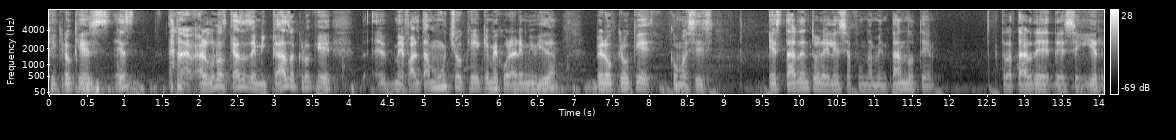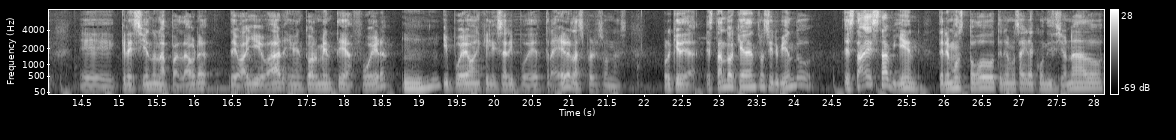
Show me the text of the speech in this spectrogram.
que creo que es, es en algunos casos, en mi caso, creo que eh, me falta mucho que, que mejorar en mi vida, pero creo que, como decís, estar dentro de la iglesia fundamentándote, tratar de, de seguir eh, creciendo en la palabra, te va a llevar eventualmente afuera y poder evangelizar y poder traer a las personas. Porque estando aquí adentro sirviendo, está, está bien. Tenemos todo, tenemos aire acondicionado,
